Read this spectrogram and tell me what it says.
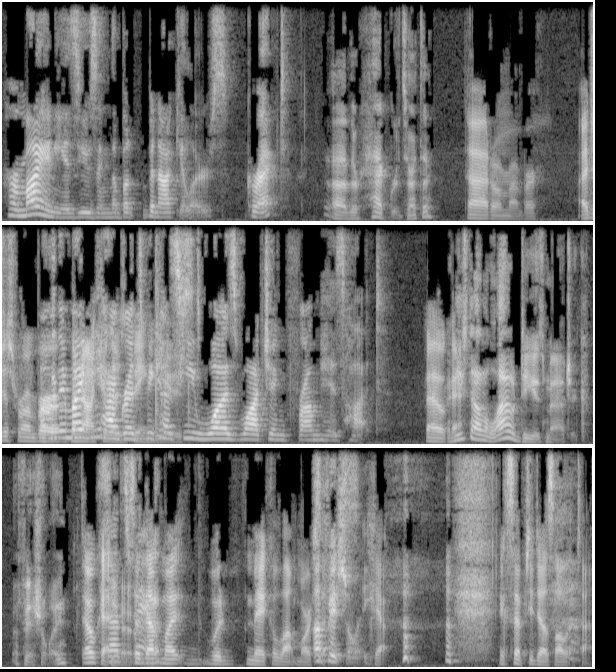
Hermione is using the b- binoculars, correct? Uh, they're Hagrid's, aren't they? i don't remember i just remember Or they might be binoculars Hagrid's being because he was watching from his hut. Okay He's not allowed to use magic officially. okay That's so that might would make a lot more sense Officially. yeah except he does all the time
